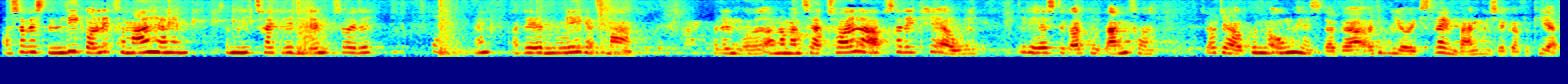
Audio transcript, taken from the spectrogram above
Og så hvis den lige går lidt for meget herhen, så kan man lige trække lidt i den, så er det. Det er mega smart på den måde. Og når man tager tøjler op, så er det ikke herude. Det kan heste godt blive bange for. Jo, det har jo kun med unge heste at gøre, og de bliver jo ekstremt bange, hvis jeg gør forkert.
